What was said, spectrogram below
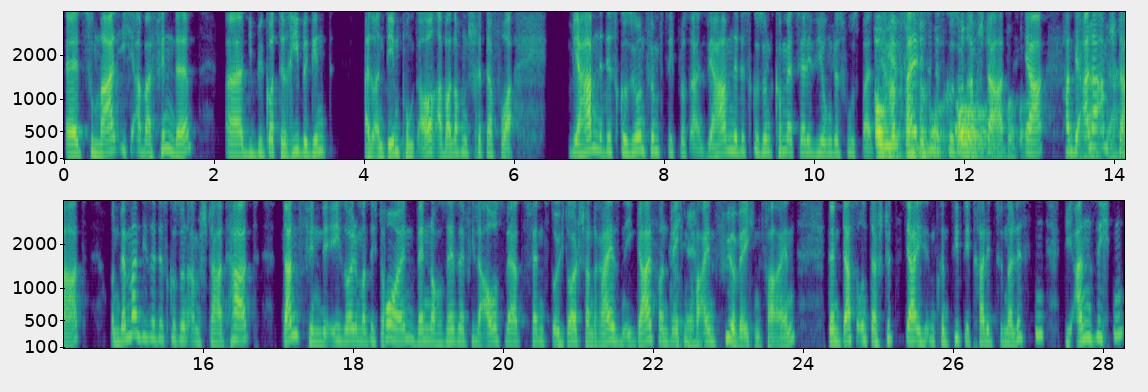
Äh, zumal ich aber finde, äh, die Bigotterie beginnt, also an dem Punkt auch, aber noch einen Schritt davor wir haben eine Diskussion 50 plus 1. Wir haben eine Diskussion Kommerzialisierung des Fußballs. Oh, wir jetzt haben all diese so. Diskussionen am Oh. Start. Ja, haben wir Ja, alle am ja. Start. Und wenn man diese Diskussion am Start hat, dann finde ich, sollte man sich doch freuen, wenn noch sehr, sehr viele Auswärtsfans durch Deutschland reisen, egal von welchem Okay. Verein für welchen Verein. Denn das unterstützt ja im Prinzip die Traditionalisten, die Ansichten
